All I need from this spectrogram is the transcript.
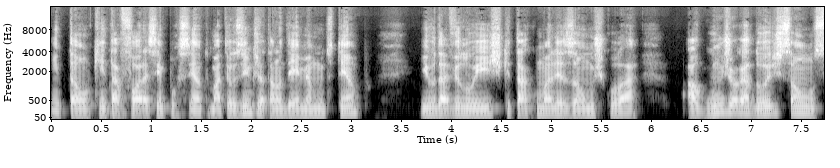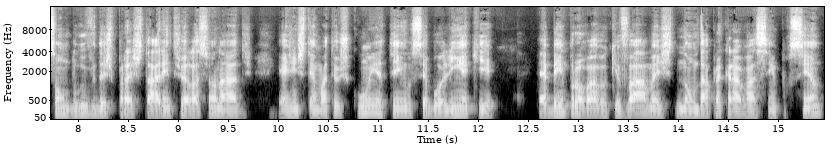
Então, quem está fora é 100%. O Mateuzinho, que já está no DM há muito tempo, e o Davi Luiz, que está com uma lesão muscular. Alguns jogadores são, são dúvidas para estar entre os relacionados. E a gente tem o Matheus Cunha, tem o Cebolinha, que é bem provável que vá, mas não dá para cravar 100%.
